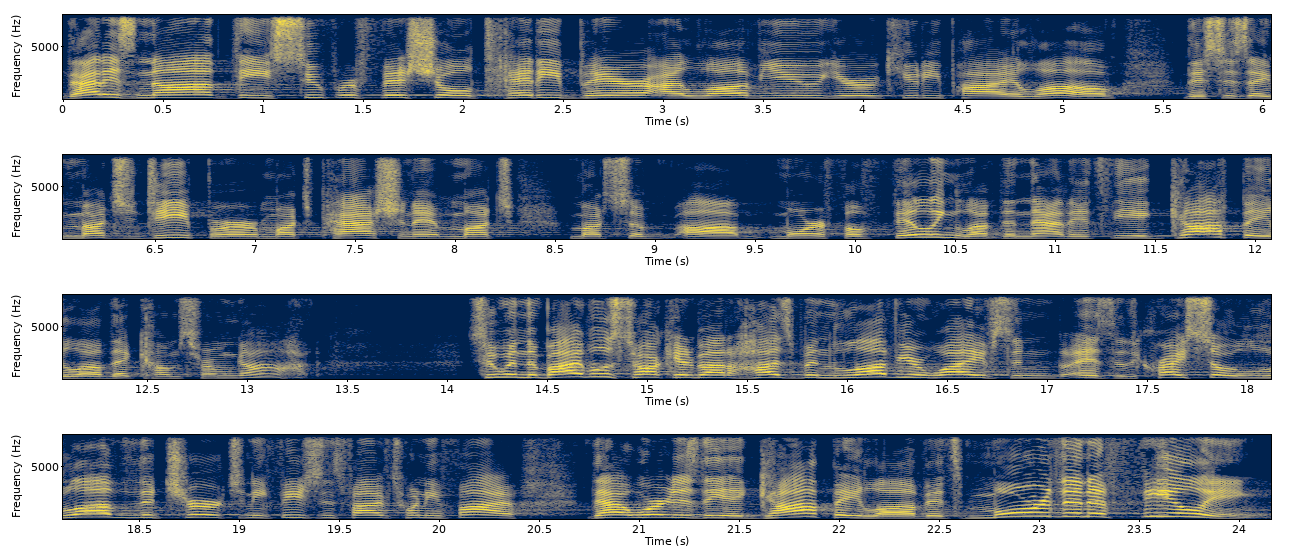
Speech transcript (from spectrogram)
that is not the superficial teddy bear, I love you, you're a cutie pie love. This is a much deeper, much passionate, much, much uh, more fulfilling love than that. It's the agape love that comes from God. So when the Bible is talking about husband, love your wives, and as Christ so loved the church in Ephesians 5:25, that word is the agape love. It's more than a feeling.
